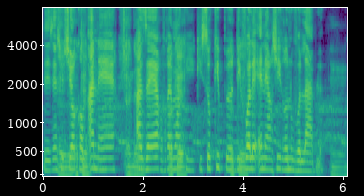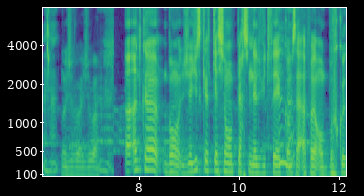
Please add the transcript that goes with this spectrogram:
des institutions euh, comme ANER, AZER, vraiment qui qui s'occupent du volet énergie renouvelable. Hmm. Mhm. Je vois, je vois. Mhm. Euh, en tout cas, bon, j'ai juste quelques questions personnelles vite fait, comme mhm. ça, après on boucle.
